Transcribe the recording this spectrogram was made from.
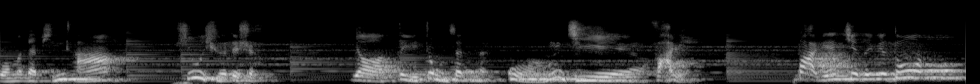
我们在平常修学的时候，要对众生呢广结法缘，法缘结的越多，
